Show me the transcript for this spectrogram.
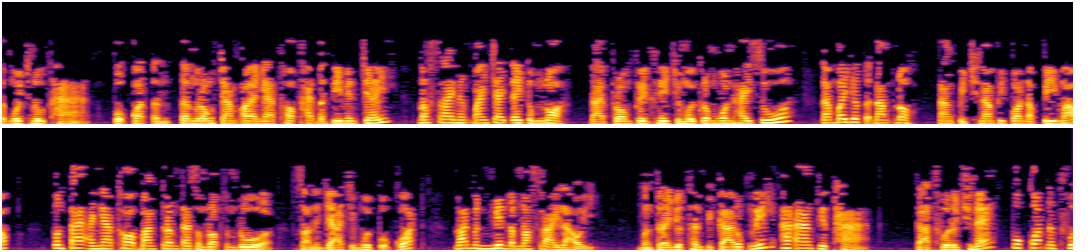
31ធ្នូថា ពួកគាត់តន្ទឹងរង់ចាំឲ្យអាជ្ញាធរខេត្តបន្ទាយមានជ័យដោះស្រាយនឹងបែងចែកដីទំនាស់ដែលព្រមព្រៀងគ្នាជាមួយក្រុមហ៊ុនហៃស៊ូដើម្បីយកទៅដាំដុះតាំងពីឆ្នាំ2012មកប៉ុន្តែអាជ្ញាធរបានត្រឹមតែសម្របសម្រួលសន្យាជាមួយពួកគាត់ដោយមិនមានដំណោះស្រាយឡើយមន្ត្រីយុទ្ធនពិការរូបនេះអះអាងទៀតថាការធ្វើដូច្នេះពួកគាត់នឹងធ្វើ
